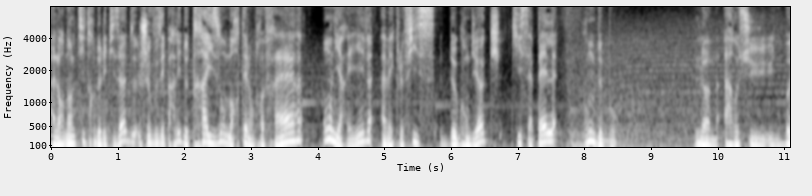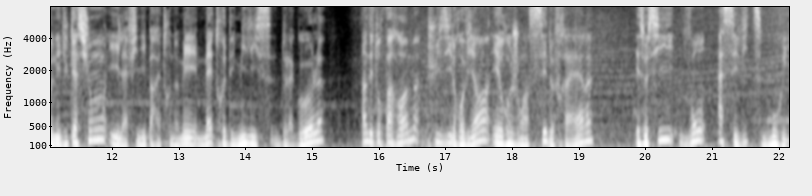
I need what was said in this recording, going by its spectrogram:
Alors dans le titre de l'épisode, je vous ai parlé de trahison mortelle entre frères. On y arrive avec le fils de Gondioc qui s'appelle Gondebaud. L'homme a reçu une bonne éducation, il a fini par être nommé maître des milices de la Gaule. Un détour par Rome, puis il revient et rejoint ses deux frères, et ceux-ci vont assez vite mourir.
